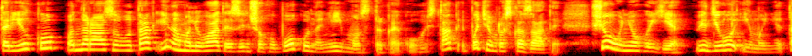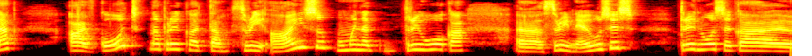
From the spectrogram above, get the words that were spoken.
тарілку одноразову, так, і намалювати з іншого боку на ній монстрика якогось, так, і потім розказати, що у нього є від його імені. так. I've got, наприклад, там three eyes, у мене три ока, е, three noses, три носика, е,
